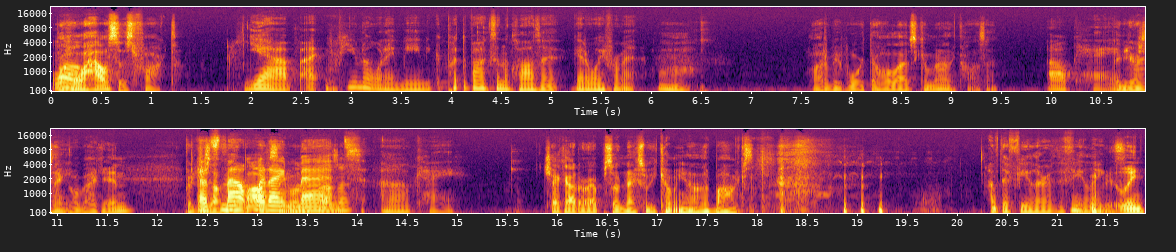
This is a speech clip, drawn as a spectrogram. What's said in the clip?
The Well- whole house is fucked. Yeah, I, you know what I mean. You can put the box in the closet. Get away from it. Hmm. A lot of people work their whole lives come out of the closet. Okay. And you're saying right. go back in? Put That's yourself in not what box I and go in the closet? meant. Okay. Check out our episode next week coming out of the box. Of the feeler of the feelings. feeling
